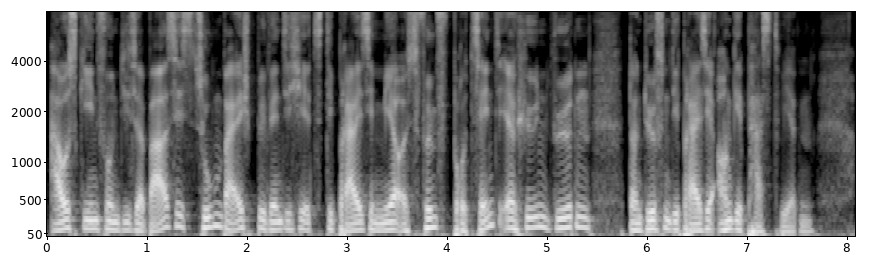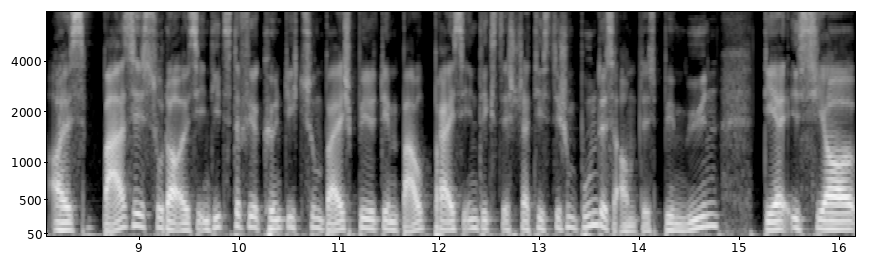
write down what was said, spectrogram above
ausgehend von dieser Basis, zum Beispiel, wenn sich jetzt die Preise mehr als 5% erhöhen würden, dann dürfen die Preise angepasst werden. Als Basis oder als Indiz dafür könnte ich zum Beispiel den Baupreisindex des Statistischen Bundesamtes bemühen. Der ist ja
